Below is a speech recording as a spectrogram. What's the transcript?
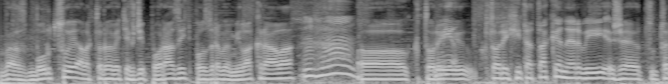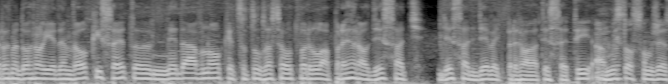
vás burcuje, ale ktorého viete vždy poraziť. Pozdravujem Mila Krála, uh, ktorý, ktorý chytá také nervy, že tu teraz sme dohrali jeden veľký set eh, nedávno, keď sa to zase otvorilo a prehral 10, 10-9 prehral na tie sety a myslel som, že,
